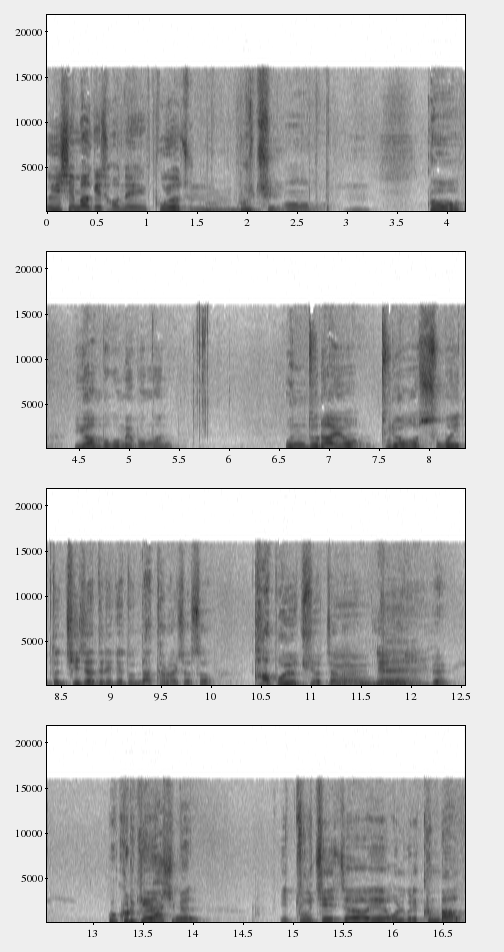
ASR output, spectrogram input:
의심하기 전에 보여주고. 음, 그렇지. 어. 그 요한복음에 보면 은둔하여 두려워 숨어 있던 제자들에게도 나타나셔서 다 보여주셨잖아요. 네. 예? 그 그렇게 하시면 이 두 제자의 얼굴이 금방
